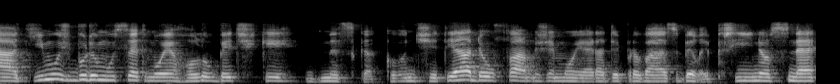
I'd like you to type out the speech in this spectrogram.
A tím už budu muset moje holubičky dneska končit. Já doufám, že moje rady pro vás byly přínosné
